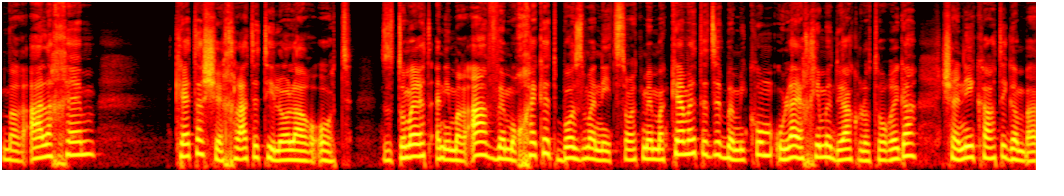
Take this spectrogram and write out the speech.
מראה לכם קטע שהחלטתי לא להראות. זאת אומרת, אני מראה ומוחקת בו זמנית. זאת אומרת, ממקמת את זה במיקום אולי הכי מדויק לאותו רגע, שאני הכרתי גם ב-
